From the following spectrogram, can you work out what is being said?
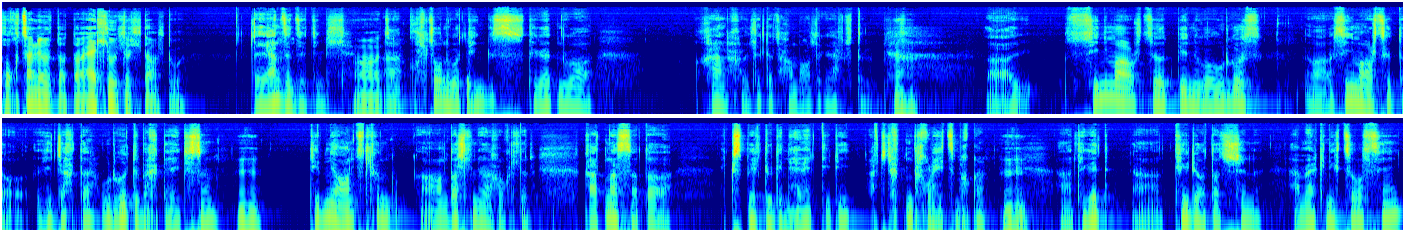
Хугацааны хувьд одоо аль үйлрэлтэй болдог вэ? За янз янз үт юм бэл. Аа. Голцоо нөгөө тэнгис тэгээд нөгөө хаанах да зохион байгуулалт явчихдаг. Аа синема аварцууд би нөгөө өргөөс синема аварц гэдэг хийж явахдаа өргөөдөр байхдаа хийжсэн. Тэрний онцлог нь ондоошлны байх хөглөр гаднаас одоо экспертүүдийн хавьд тий авч хатан давхар хийсэн байхгүй. Аа тэгээд тэр одоо жишээ нь Америк нэгдсэн улсын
